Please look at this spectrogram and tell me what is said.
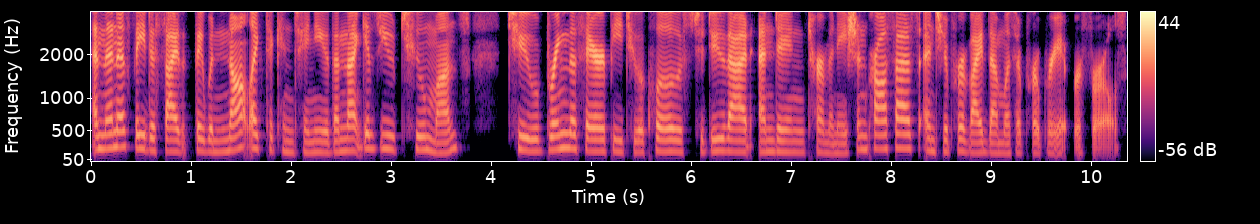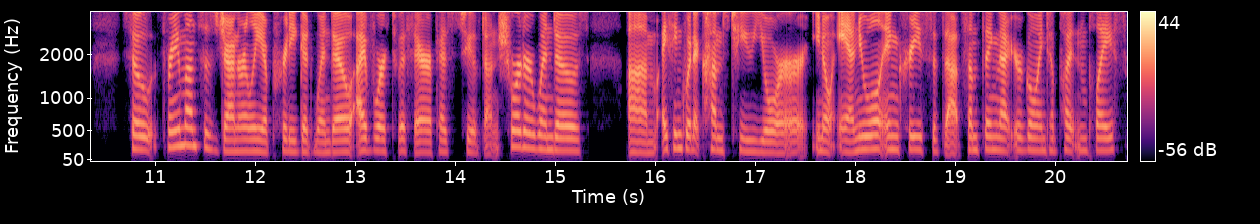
And then, if they decide that they would not like to continue, then that gives you two months to bring the therapy to a close, to do that ending termination process, and to provide them with appropriate referrals. So, three months is generally a pretty good window. I've worked with therapists who have done shorter windows. Um, I think when it comes to your, you know, annual increase, if that's something that you're going to put in place,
